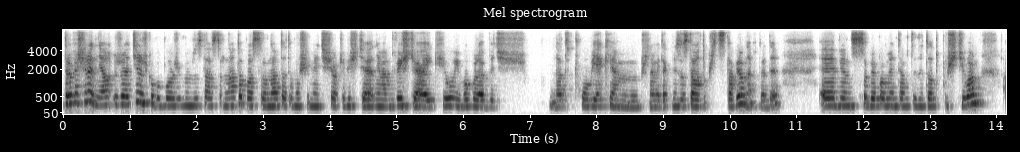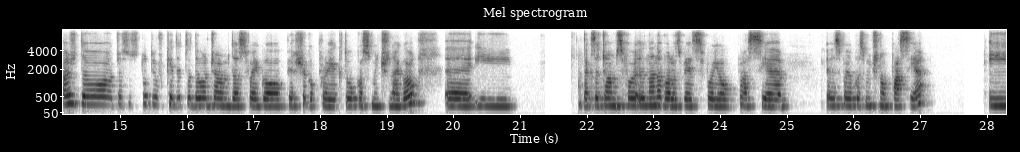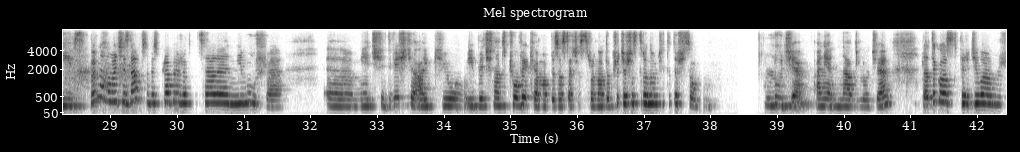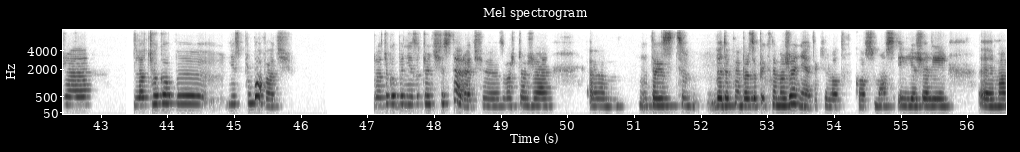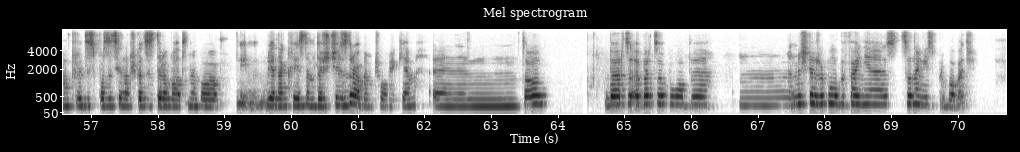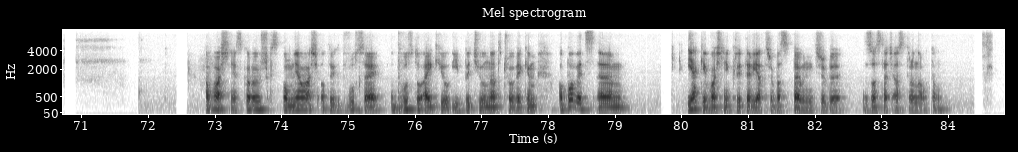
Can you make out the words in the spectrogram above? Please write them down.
trochę średnio, że ciężko by było, żebym została astronautą, bo astronauta to musi mieć oczywiście, nie wiem, 200 IQ i w ogóle być nad człowiekiem, przynajmniej tak mi zostało to przedstawione wtedy, e, więc sobie pamiętam, wtedy to odpuściłam, aż do czasu studiów, kiedy to dołączałam do swojego pierwszego projektu kosmicznego e, i tak zaczęłam na nowo rozwijać swoją pasję, e, swoją kosmiczną pasję. I w pewnym momencie zdałam sobie sprawę, że wcale nie muszę e, mieć 200 IQ i być nad człowiekiem, aby zostać astronautą. Przecież astronauci to też są ludzie, a nie nadludzie. Dlatego stwierdziłam, że dlaczego by nie spróbować? Dlaczego by nie zacząć się starać? E, zwłaszcza, że um, to jest według mnie bardzo piękne marzenie, taki lot w kosmos i jeżeli mam predyspozycje na przykład zdrowotne, bo jednak jestem dość zdrowym człowiekiem, to bardzo, bardzo byłoby, myślę, że byłoby fajnie co najmniej spróbować. A właśnie, skoro już wspomniałaś o tych 200, 200 IQ i byciu nad człowiekiem, opowiedz, jakie właśnie kryteria trzeba spełnić, żeby zostać astronautą?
